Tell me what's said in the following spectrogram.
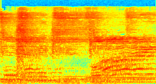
tonight. Why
